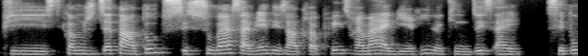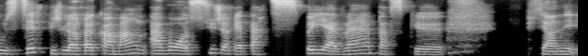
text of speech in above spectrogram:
Puis, comme je disais tantôt, c'est souvent, ça vient des entreprises vraiment aguerries qui nous disent Hey, c'est positif, puis je le recommande. Avoir su, j'aurais participé avant parce que puis j'en ai,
